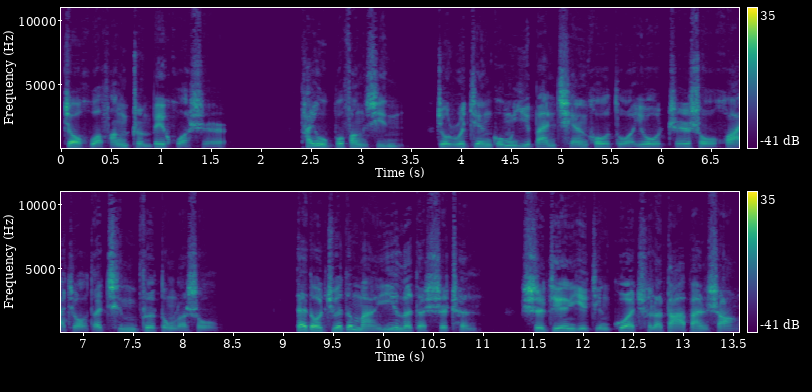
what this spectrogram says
叫伙房准备伙食。他又不放心，就如监工一般前后左右指手画脚的亲自动了手。待到觉得满意了的时辰。时间已经过去了大半晌，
